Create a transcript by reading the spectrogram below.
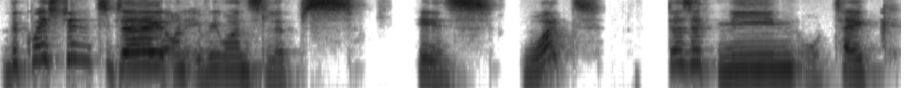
the question today on everyone's lips is what does it mean or take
